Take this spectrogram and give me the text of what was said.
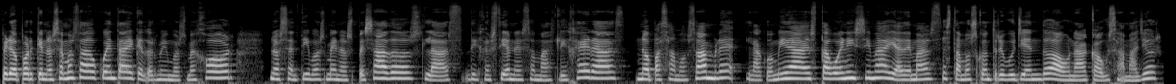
pero porque nos hemos dado cuenta de que dormimos mejor, nos sentimos menos pesados, las digestiones son más ligeras, no pasamos hambre, la comida está buenísima y además estamos contribuyendo a una causa mayor.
